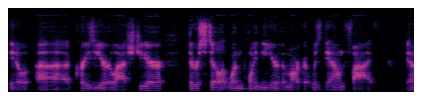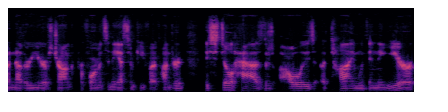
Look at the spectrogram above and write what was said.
you know, a crazy year last year, there was still at one point in the year, the market was down five. You know, another year of strong performance in the S&P 500. They still has, there's always a time within the year.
